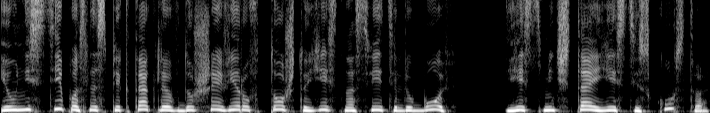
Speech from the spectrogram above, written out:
и унести после спектакля в душе веру в то, что есть на свете любовь, есть мечта и есть искусство,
